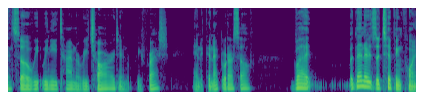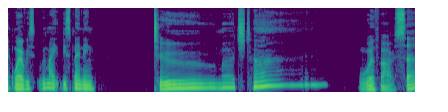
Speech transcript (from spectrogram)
and so we, we need time to recharge and refresh and to connect with ourselves. But but then there's a tipping point where we we might be spending too much time with ourselves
